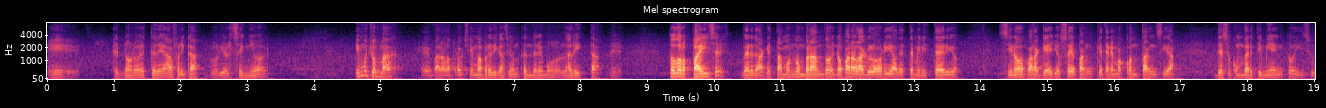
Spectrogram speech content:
eh, el noroeste de África, gloria al Señor, y muchos más, que para la próxima predicación tendremos la lista de todos los países, ¿verdad?, que estamos nombrando, no para la gloria de este ministerio, sino para que ellos sepan que tenemos constancia de su convertimiento y su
